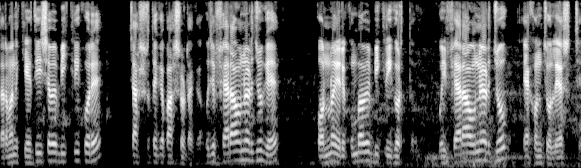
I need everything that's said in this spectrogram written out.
তার মানে কেজি হিসাবে বিক্রি করে চারশো থেকে পাঁচশো টাকা। ওই যে ফেরাউনের যুগে পণ্য এরকমভাবে বিক্রি করতো। ওই ফেরাউনের যুগ এখন চলে আসছে।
